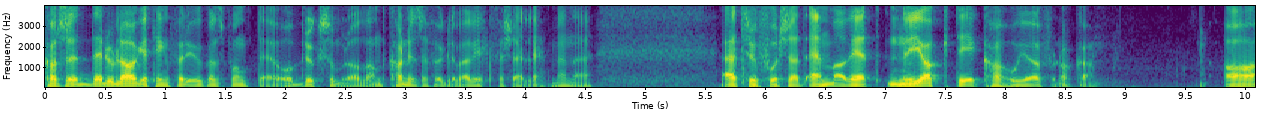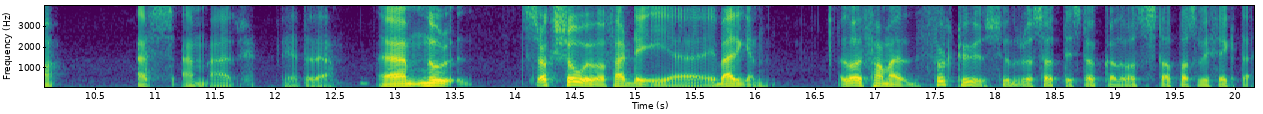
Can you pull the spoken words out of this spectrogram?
Kanskje det du lager ting for i utgangspunktet, og bruksområdene, kan jo selvfølgelig være vilt forskjellig, men uh, jeg tror fortsatt Emma vet nøyaktig hva hun gjør for noe. ASMR heter det. Um, når straks showet var ferdig i, uh, i Bergen Det var faen meg fullt hus, 170 stykker, det var så stappa som vi fikk det.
